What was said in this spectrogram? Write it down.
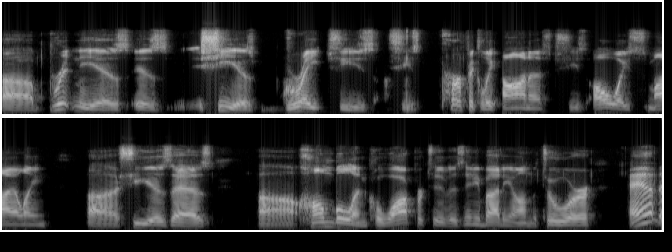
Uh, Brittany is is she is great. She's she's perfectly honest. She's always smiling. Uh, she is as uh, humble and cooperative as anybody on the tour, and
